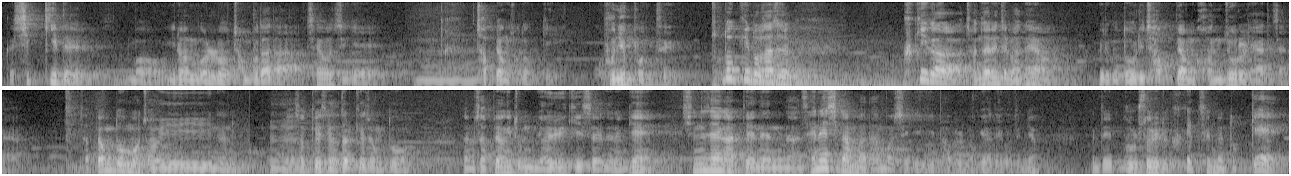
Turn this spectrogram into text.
그 식기들 뭐 이런 걸로 전부 다 다 채워지게 음. 젖병 소독기, 분유 포트. 소독기도 사실 크기가 전자레인지만 해요. 그리고 또 우리 젖병 건조를 해야 되잖아요. 젖병도 뭐 저희는 음. 여섯 개에서 여덟 개 정도. 그다음에 젖병이 좀 여유 있게 있어야 되는 게 신생아 때는 한 세네 시간마다 한 번씩 이 밥을 먹여야 되거든요. 근데 물소리를 크게 틀면 또 깨.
